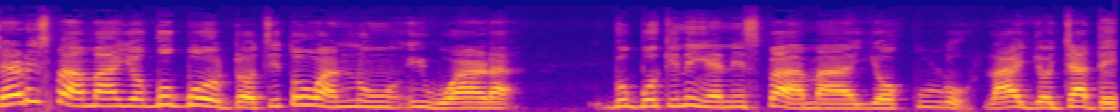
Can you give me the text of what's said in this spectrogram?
Ṣẹ́rí spa máa yọ gbogbo ìdọ̀tí tó wà nínú ìwọ ara? Gbogbo kinní yẹn ni spa máa yọ kúrò láyọ jáde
